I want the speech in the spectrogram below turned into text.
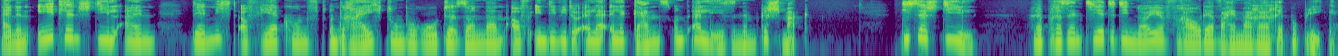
einen edlen Stil ein, der nicht auf Herkunft und Reichtum beruhte, sondern auf individueller Eleganz und erlesenem Geschmack. Dieser Stil repräsentierte die neue Frau der Weimarer Republik.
